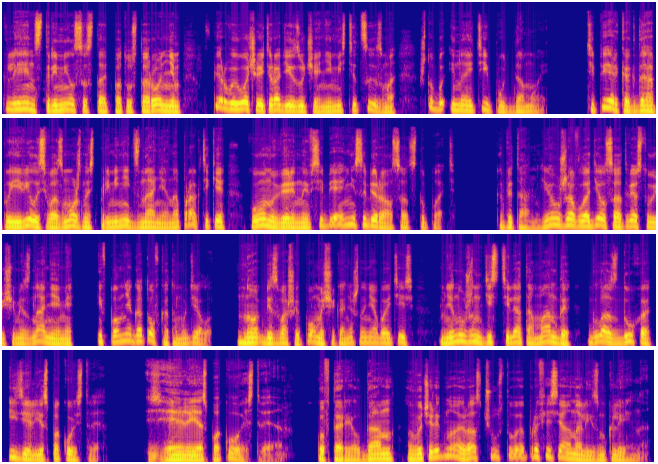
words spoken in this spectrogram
Клейн стремился стать потусторонним в первую очередь ради изучения мистицизма, чтобы и найти путь домой. Теперь, когда появилась возможность применить знания на практике, он, уверенный в себе, не собирался отступать. «Капитан, я уже овладел соответствующими знаниями и вполне готов к этому делу. Но без вашей помощи, конечно, не обойтись. Мне нужен дистиллят аманды, глаз духа и зелье спокойствия». «Зелье спокойствия», — повторил Дан, в очередной раз чувствуя профессионализм Клейна.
